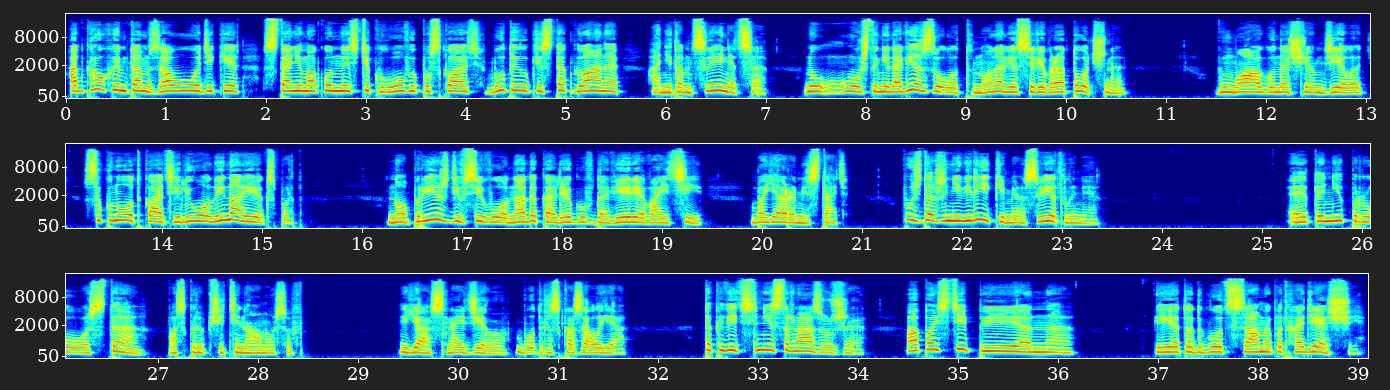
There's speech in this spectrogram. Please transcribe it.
Отгрохаем там заводики, станем оконное стекло выпускать, бутылки, стаканы. Они там ценятся. Ну, может, и не на вес золота, но на вес серебра точно. Бумагу начнем делать, сукно ткать или он, и на экспорт. Но прежде всего надо коллегу в доверие войти, боярами стать. Пусть даже не великими, а светлыми. Это непросто, — поскреб щетина Амосов. «Ясное дело», — бодро сказал я. «Так ведь не сразу же, а постепенно. И этот год самый подходящий.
